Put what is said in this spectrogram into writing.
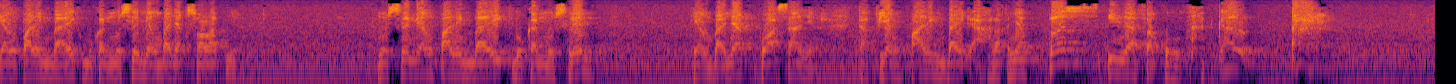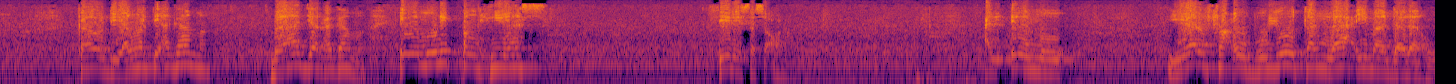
yang paling baik bukan Muslim yang banyak sholatnya. Muslim yang paling baik bukan Muslim yang banyak puasanya. Tapi yang paling baik akhlaknya plus ila fakuh. Kalau kalau dia ngerti agama, belajar agama, ilmu ini penghias diri seseorang. Al-ilmu yarfa'u buyutan la imada lahu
